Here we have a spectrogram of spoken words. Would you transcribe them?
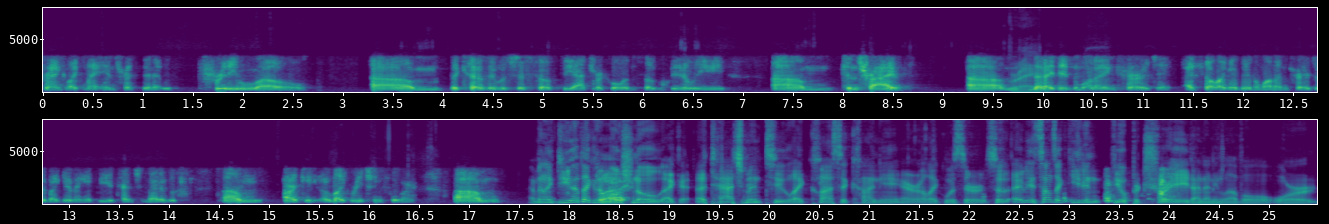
frank, like my interest in it was pretty low um, because it was just so theatrical and so clearly um, contrived um, Right. that I didn't want to encourage it. I felt like I didn't want to encourage it by giving it the attention that it was um, arcing, like reaching for. Um, I mean, like, do you have like an But- emotional like attachment to like classic Kanye era? Like, was there? So I mean, it sounds like you didn't feel portrayed on any level, or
